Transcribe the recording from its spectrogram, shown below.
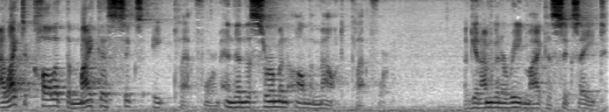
I like to call it the Micah 6 8 platform and then the Sermon on the Mount platform. Again, I'm going to read Micah 6 8.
